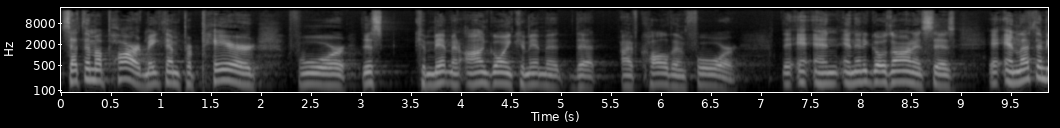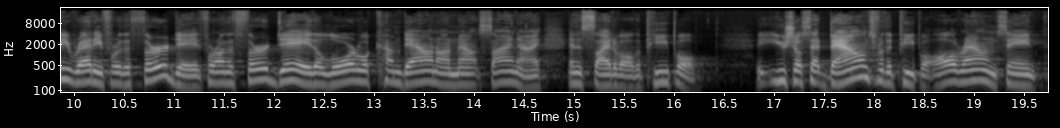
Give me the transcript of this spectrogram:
set them apart, make them prepared for this commitment, ongoing commitment that I've called them for. And, and then it goes on, it says, And let them be ready for the third day, for on the third day the Lord will come down on Mount Sinai in the sight of all the people. You shall set bounds for the people all around, saying,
